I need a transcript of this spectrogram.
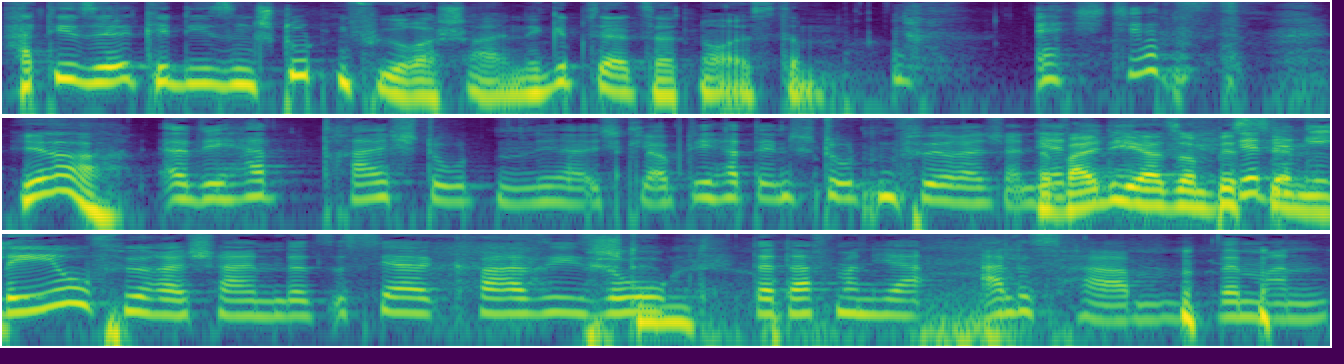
hat die Silke diesen Stutenführerschein? Den gibt's ja jetzt seit neuestem. Echt jetzt? Ja, Äh, Die hat drei Stuten, ja. Ich glaube, die hat den Stutenführerschein. Ja, weil die den, ja so ein Die hat den bisschen- Leo-Führerschein. Das ist ja quasi so, Stimmt. da darf man ja alles haben. Wenn man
